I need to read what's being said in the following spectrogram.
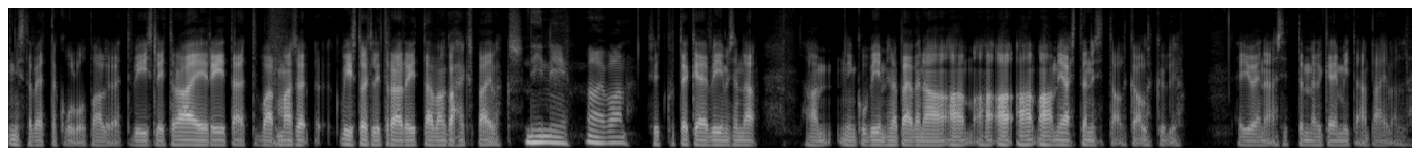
niistä vettä kuluu paljon, että 5 litraa ei riitä, että varmaan se 15 litraa riittää vain kahdeksi päiväksi. Niin, niin, aivan. Sitten kun tekee viimeisenä, aam, niin kuin viimeisenä päivänä aamiaista, niin sitten alkaa olla kyllä jo. Ei ole enää sitten melkein mitään päivälle.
